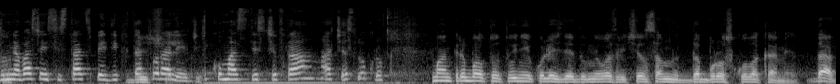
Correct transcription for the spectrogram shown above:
Dumneavoastră insistați pe dictatura deci, legii. Cum ați descifra acest lucru? M-a întrebat tot unii colegi de dumneavoastră ce înseamnă dabros cu lacame. Da,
